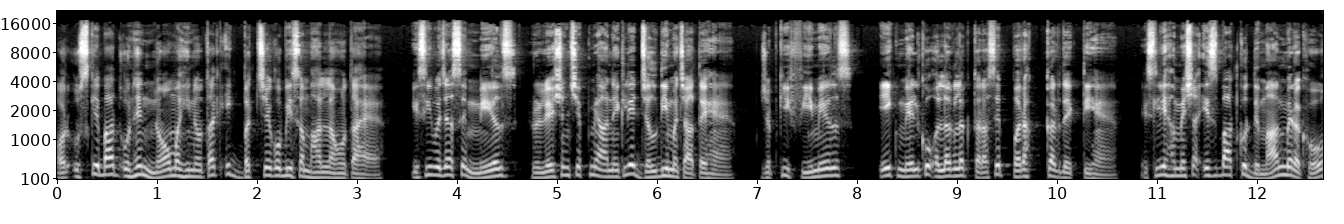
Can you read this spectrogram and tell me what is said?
और उसके बाद उन्हें नौ महीनों तक एक बच्चे को भी संभालना होता है। इसी वजह से मेल्स रिलेशनशिप में आने के लिए जल्दी मचाते हैं, जबकि फीमेल्स एक मेल को अलग अलग तरह से परख कर देखती हैं। इसलिए हमेशा इस बात को दिमाग में रखो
